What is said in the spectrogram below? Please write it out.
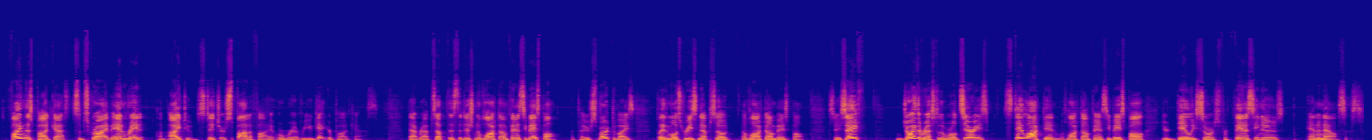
So find this podcast, subscribe, and rate it on iTunes, Stitcher, Spotify, or wherever you get your podcasts. That wraps up this edition of Locked On Fantasy Baseball. Tell your smart device, play the most recent episode of Locked On Baseball. Stay safe, enjoy the rest of the World Series, Stay locked in with Locked On Fantasy Baseball, your daily source for fantasy news and analysis.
